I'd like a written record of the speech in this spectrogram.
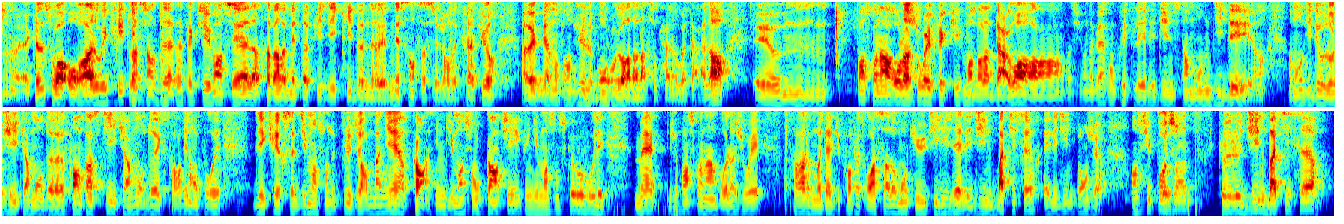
qu'elle soit orale ou écrite, la science des lettres, effectivement, c'est elle, à travers la métaphysique, qui donne naissance à ce genre de créatures, avec bien entendu le bon vouloir d'Allah subhanahu wa ta'ala. Et euh, je pense qu'on a un rôle à jouer effectivement dans la da'wah, hein, parce qu'on a bien compris que les, les djinns c'est un monde d'idées, hein, un monde idéologique, un monde euh, fantastique, un monde extraordinaire. On pourrait décrire cette dimension de plusieurs manières, une dimension quantique, une dimension ce que vous voulez. Mais je pense qu'on a un rôle à jouer à travers le modèle du prophète roi Salomon qui utilisait les djinns bâtisseurs et les djinns plongeurs. En supposant que le djinn bâtisseur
